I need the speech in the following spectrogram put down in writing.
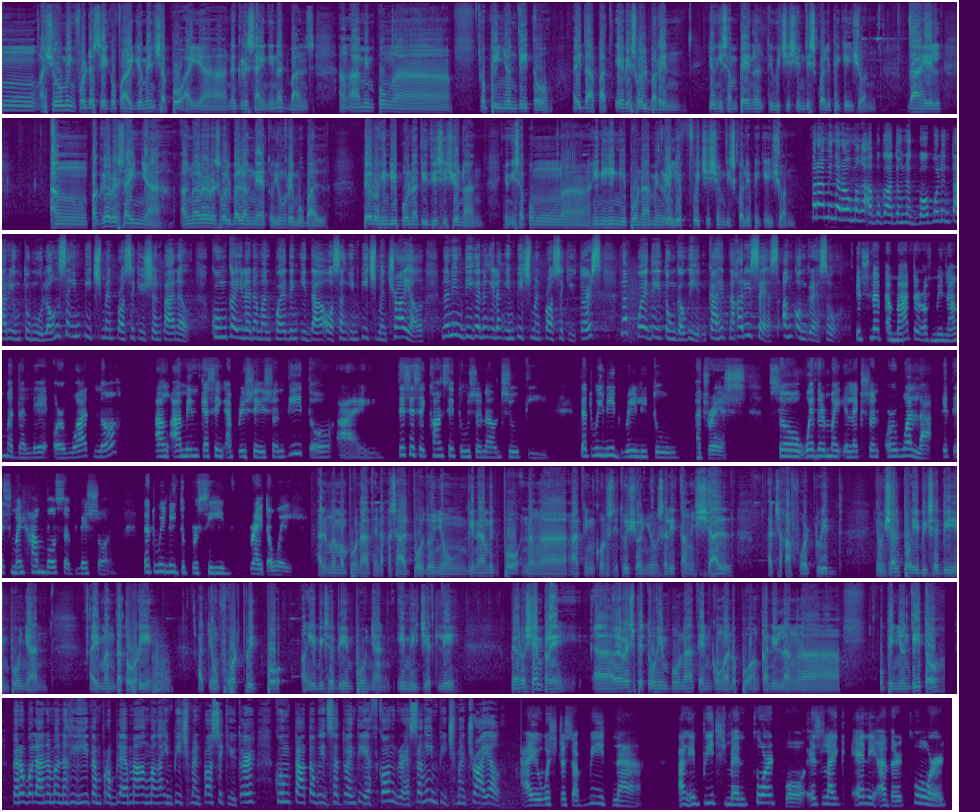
assuming for the sake of argument siya po ay ah, nag-resign in advance, ang amin pong ah, opinion dito ay dapat i-resolve rin yung isang penalty which is yung disqualification. Dahil ang pagre-resign niya, ang nare-resolve lang neto yung removal. Pero hindi po nadidesisyonan yung isa pong ah, hinihingi po naming relief which is yung disqualification. Marami na raw mga abogadong nagboboluntaryong tumulong sa impeachment prosecution panel. Kung kailan naman pwedeng idaos ang impeachment trial, nanindigan ng ilang impeachment prosecutors na pwede itong gawin kahit nakareses ang Kongreso. it's not a matter of minamadali or what, no? Ang amin kasing appreciation dito ay this is a constitutional duty that we need really to address. So whether may election or wala, it is my humble submission that we need to proceed right away. Alam naman po natin, nakasaad po doon yung ginamit po ng ah, ating konstitusyon, yung salitang shall at saka forthwith. Yung shall po, ibig sabihin po niyan ay mandatory. At yung forthwith po, ang ibig sabihin po niyan, immediately. Pero siyempre, uh, respetuhin po natin kung ano po ang kanilang ah, opinion dito. Pero wala namang nakihitang problema ang mga impeachment prosecutor kung tatawid sa 20th Congress ang impeachment trial. I wish to submit na ang impeachment court po is like any other court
